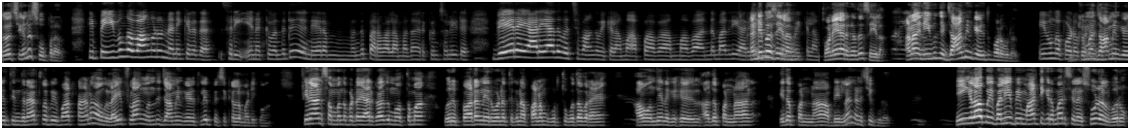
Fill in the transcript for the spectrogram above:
யோசிச்சீங்கன்னா சூப்பரா இருக்கும். இப்ப இவங்க வாங்கணும்னு நினைக்கிறத சரி எனக்கு வந்துட்டு நேரம் வந்து பரவாயில்லாம தான் இருக்குன்னு சொல்லிட்டு வேற யாரையாவது வச்சு வாங்க வைக்கலாமா? அப்பாவா அம்மாவா? அந்த மாதிரி யாரையாவது கண்டிப்பா வச்சு வாங்க செய்யலாம். வைக்கலாம்? துணையா இருக்கிறத செய்யலாம். ஆனா நீ இவங்க ஜாமீன் கையெழுத்து போடக்கூடாது. இவங்க போடக்கூடாது. ஜாமீன் கையெழுத்து இந்த நேரத்துல போய் பாட்டினாங்கன்னா அவங்க லைஃப் லாங் வந்து ஜாமீன் கையெழுத்துல இப்போ சிக்கல்ல மாட்டிக்குவாங்க. ஃபினான்ஸ் சம்பந்தப்பட்ட யாருக்காவது மொத்தமா ஒரு பட நிறுவனத்துக்கு நான் பணம் கொடுத்து உதவுறேன். அவன் வந்து எனக்கு அதை பண்ணா இதை பண்ணா அப்படின்லாம் நினைச்சிக்க கூடாது. நீங்களா போய் வழியை போய் மாட்டிக்கிற மாதிரி சில சூழல் வரும்.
